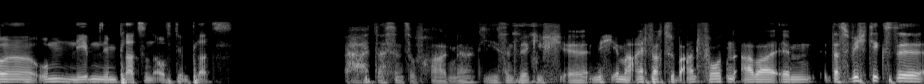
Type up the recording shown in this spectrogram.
um, neben dem Platz und auf dem Platz? Das sind so Fragen, ne? Die sind wirklich äh, nicht immer einfach zu beantworten, aber ähm, das Wichtigste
